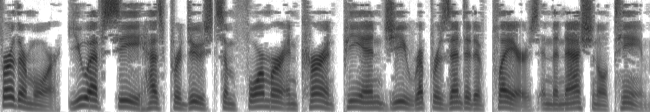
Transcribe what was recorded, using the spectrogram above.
Furthermore, UFC has produced some former and current PNG representative players in the national team.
